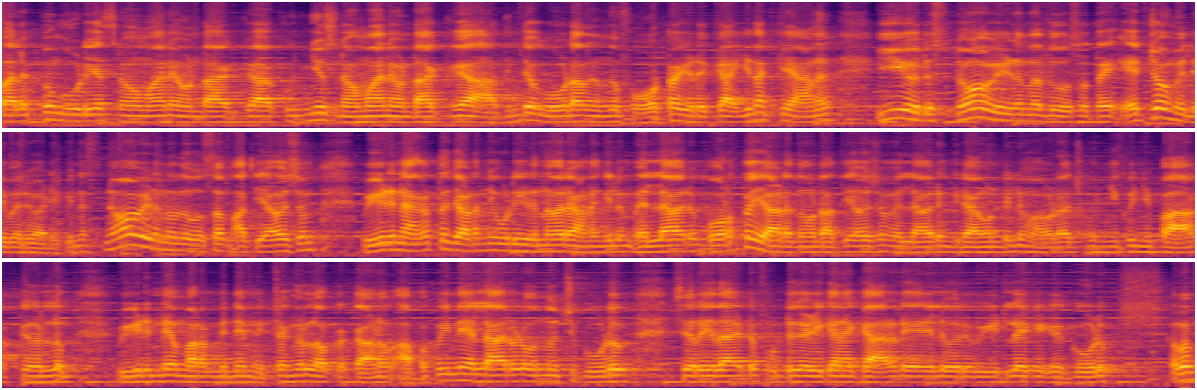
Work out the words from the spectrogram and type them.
വലപ്പം കൂടിയ സ്നോമാനം ഉണ്ടാക്കുക കുഞ്ഞു സ്നോമാനം ഉണ്ടാക്കുക അതിന്റെ കൂടെ നിന്ന് ഫോട്ടോ എടുക്കുക ഇതൊക്കെയാണ് ഈ ഒരു സ്നോ വീഴുന്ന ദിവസത്തെ ഏറ്റവും വലിയ പരിപാടി. പിന്നെ സ്നോ വീഴുന്ന ദിവസം അത്യാവശ്യം വീടിനകത്ത് ചടഞ്ഞുകൂടിയിരുന്നവരാണെങ്കിലും എല്ലാവരും പുറത്ത് ചാടുന്നതുകൊണ്ട് അത്യാവശ്യം എല്ലാവരും ഗ്രൗണ്ടിലും അവിടെ കുഞ്ഞു കുഞ്ഞു പാർക്കുകളിലും വീടിന്റെയും പറമ്പിന്റെയും മുറ്റങ്ങളിലും ഒക്കെ കാണും. അപ്പോൾ പിന്നെ എല്ലാവരോടും ഒന്നിച്ച് കൂടും. ചെറിയതായിട്ട് ഫുഡ് കഴിക്കാനൊക്കെ ആരുടെ ഏരിയയിലും ഒരു വീട്ടിലേക്കൊക്കെ കൂടും. അപ്പം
